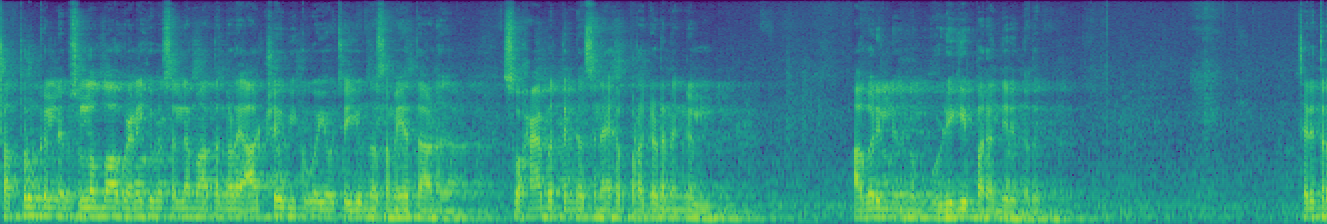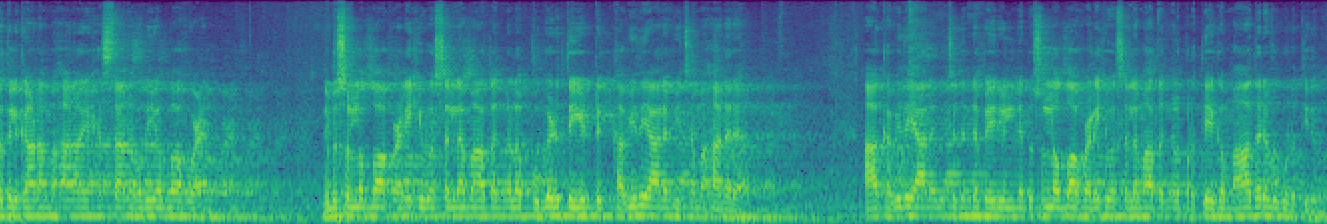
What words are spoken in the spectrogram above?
ശത്രുക്കൾ നബ്സുല്ലാഹു അലഹി വസല്ലമ തങ്ങളെ ആക്ഷേപിക്കുകയോ ചെയ്യുന്ന സമയത്താണ് സ്വഹാബത്തിന്റെ സ്നേഹപ്രകടനങ്ങൾ അവരിൽ നിന്നും ഒഴുകി പരന്നിരുന്നത്. ചരിത്രത്തിൽ കാണാം മഹാനായ ഹസാൻ റതിയല്ലാഹു നബിസുല്ലാഹു അലഹി വസല്ലമ തങ്ങളെ പുകഴ്ത്തിയിട്ട് കവിത ആലപിച്ച മഹാനര. ആ കവിത ആലപിച്ചതിന്റെ പേരിൽ നബിസുല്ലാഹു അലഹി വസല്ലമ തങ്ങൾ പ്രത്യേകം ആദരവ് കൊടുത്തിരുന്നു.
